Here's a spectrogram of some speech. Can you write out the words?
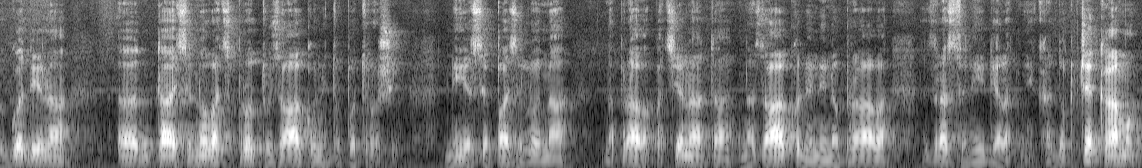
godina E, taj se novac protuzakonito potrošio. Nije se pazilo na, na prava pacijenata, na zakone, ni na prava zdravstvenih djelatnika. Dok čekamo,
